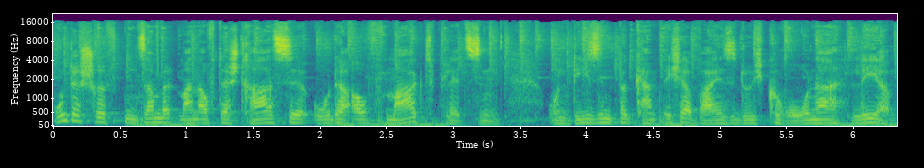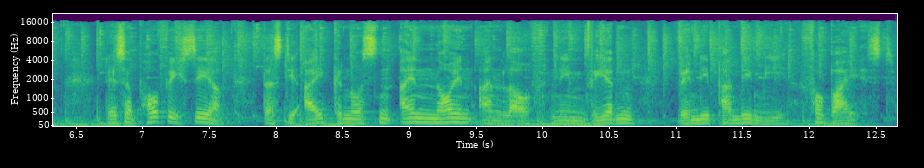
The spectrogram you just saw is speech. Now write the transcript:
Unterschriften sammelt man auf der Straße oder auf Marktplätzen und die sind bekanntlicherweise durch Corona leer. Deshalb hoffe ich sehr, dass die Eidgenossen einen neuen Anlauf nehmen werden, wenn die Pandemie vorbei ist.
